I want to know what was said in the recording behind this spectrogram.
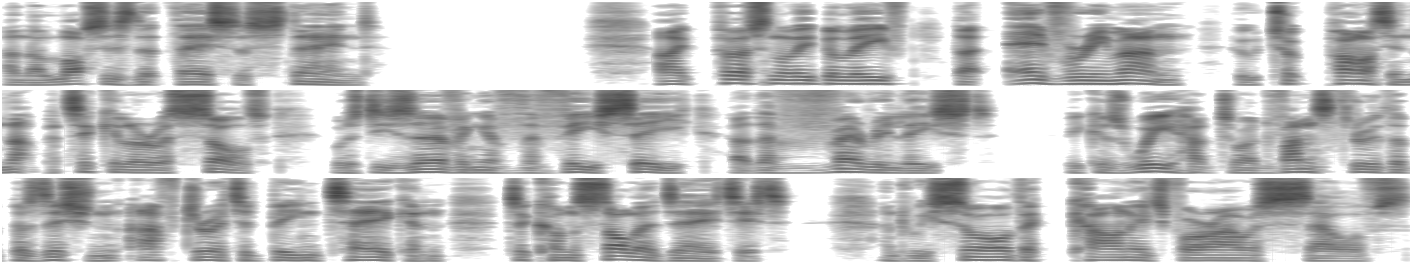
and the losses that they sustained. I personally believe that every man who took part in that particular assault was deserving of the VC at the very least, because we had to advance through the position after it had been taken to consolidate it, and we saw the carnage for ourselves.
